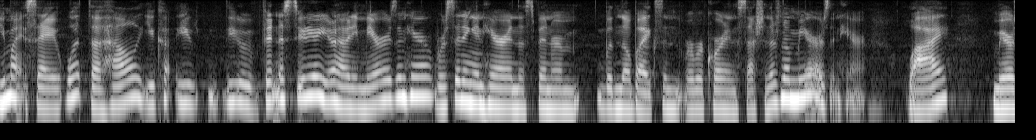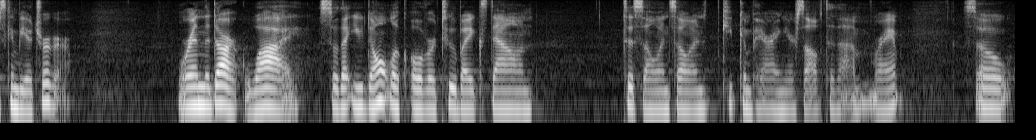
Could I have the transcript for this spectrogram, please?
you might say, "What the hell? You you you fitness studio? You don't have any mirrors in here? We're sitting in here in the spin room with no bikes, and we're recording the session. There's no mirrors in here. Why? Mirrors can be a trigger. We're in the dark. Why? So that you don't look over two bikes down to so and so and keep comparing yourself to them, right? So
